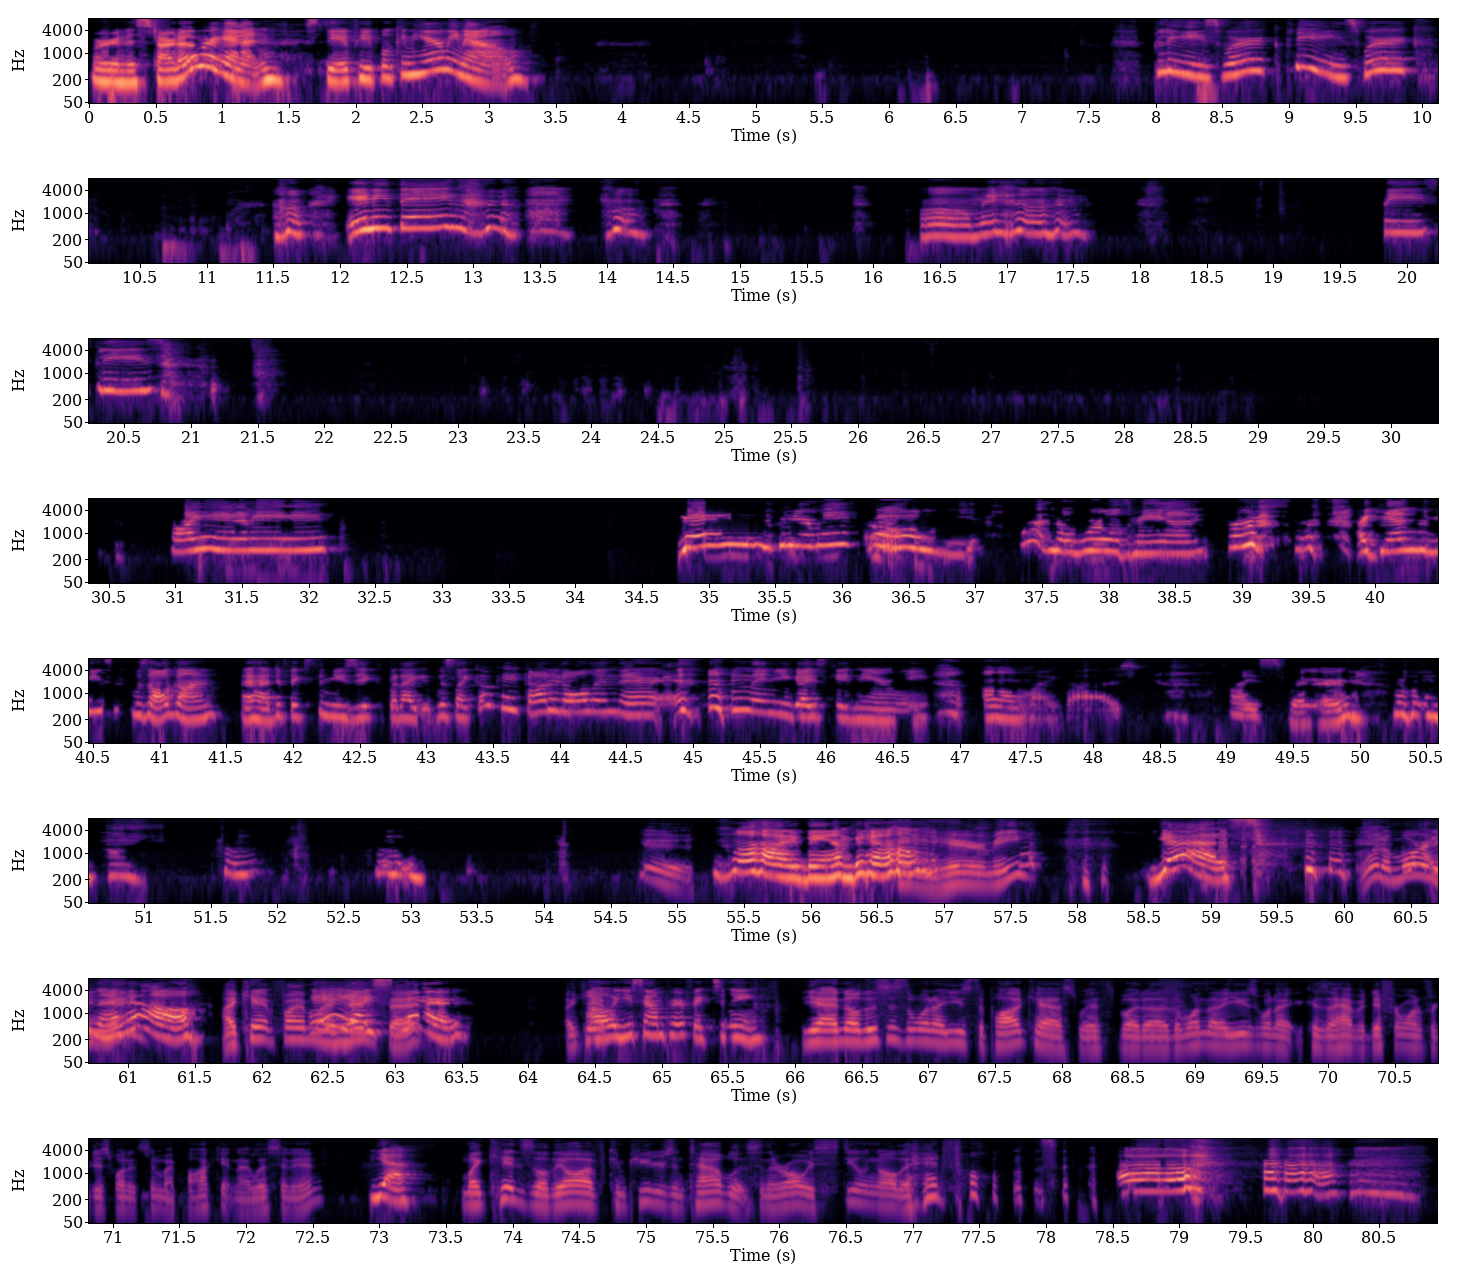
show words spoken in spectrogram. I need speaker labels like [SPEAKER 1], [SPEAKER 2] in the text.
[SPEAKER 1] We're going to start over again. See if people can hear me now. Please work. Please work. Anything? oh, man. Please, please. Hi, Annie. Yay, you can hear me? Oh, yeah. What in the world, man? Again, the music was all gone. I had to fix the music, but I was like, okay, got it all in there. And then you guys couldn't hear me. Oh my gosh. I swear.
[SPEAKER 2] Good.
[SPEAKER 1] Hi, Bamm Bamm.
[SPEAKER 2] Can you hear me?
[SPEAKER 1] Yes.
[SPEAKER 2] What a
[SPEAKER 1] What in
[SPEAKER 2] morning,
[SPEAKER 1] the
[SPEAKER 2] eh?
[SPEAKER 1] hell?
[SPEAKER 2] I can't find my
[SPEAKER 1] Hey, I
[SPEAKER 2] headset.
[SPEAKER 1] swear.
[SPEAKER 2] I can't.
[SPEAKER 1] Oh, you sound perfect to me.
[SPEAKER 2] Yeah, no, this is the one I use to podcast with, but uh, the one that I use when I, because I have a different one for just when it's in my pocket and I listen in.
[SPEAKER 1] Yeah.
[SPEAKER 2] My kids, though, they all have computers and tablets and they're always stealing all the headphones.
[SPEAKER 1] Oh.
